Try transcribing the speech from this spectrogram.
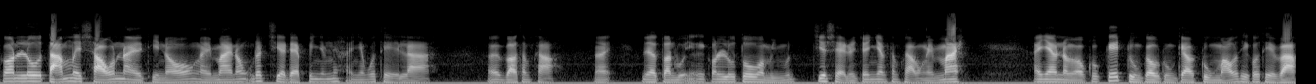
con lô 86 này thì nó, ngày mai nó cũng rất chia đẹp anh em nhé. Anh em có thể là ờ, vào tham khảo. Đấy, đây là toàn bộ những cái con lô tô mà mình muốn chia sẻ để cho anh em tham khảo vào ngày mai. Anh em nào mà có kết trùng cầu, trùng kèo, trùng máu thì có thể vào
